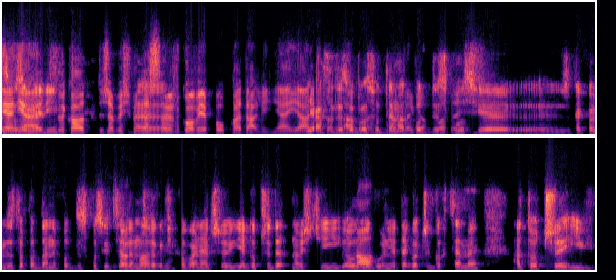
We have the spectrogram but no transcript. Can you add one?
nie, nie, nie, tylko żebyśmy też sobie w głowie poukładali, nie? Jak Jasne, to jest po prostu temat pod podejść. dyskusję, y, że tak powiem, został poddany pod dyskusję celem Dokładnie. zweryfikowania, czy jego przydatności i No. ogólnie tego, czego chcemy, a to czy i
